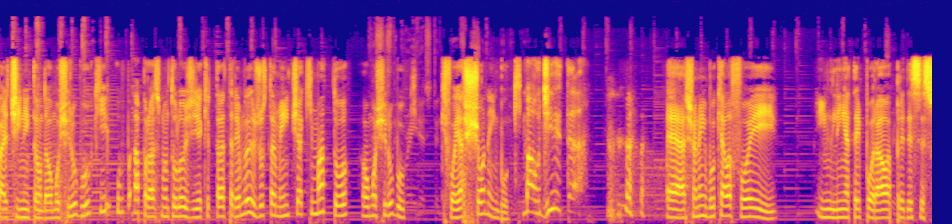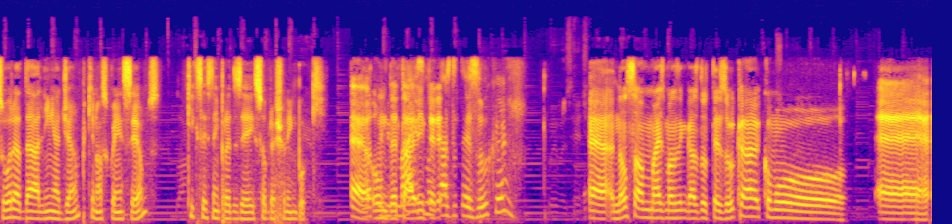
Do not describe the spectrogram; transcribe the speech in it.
Partindo então da Omoshiro Book, o- a próxima antologia que trataremos é justamente a que matou a Omoshiro Book, que foi a Shonen Book. Maldita! É, a Shonen Book ela foi em linha temporal a predecessora da linha Jump que nós conhecemos. O que, que vocês têm pra dizer aí sobre a Shonen Book? É, Ela um detalhe interessante. no caso do Tezuka. É, não só mais mangás do Tezuka, como é,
